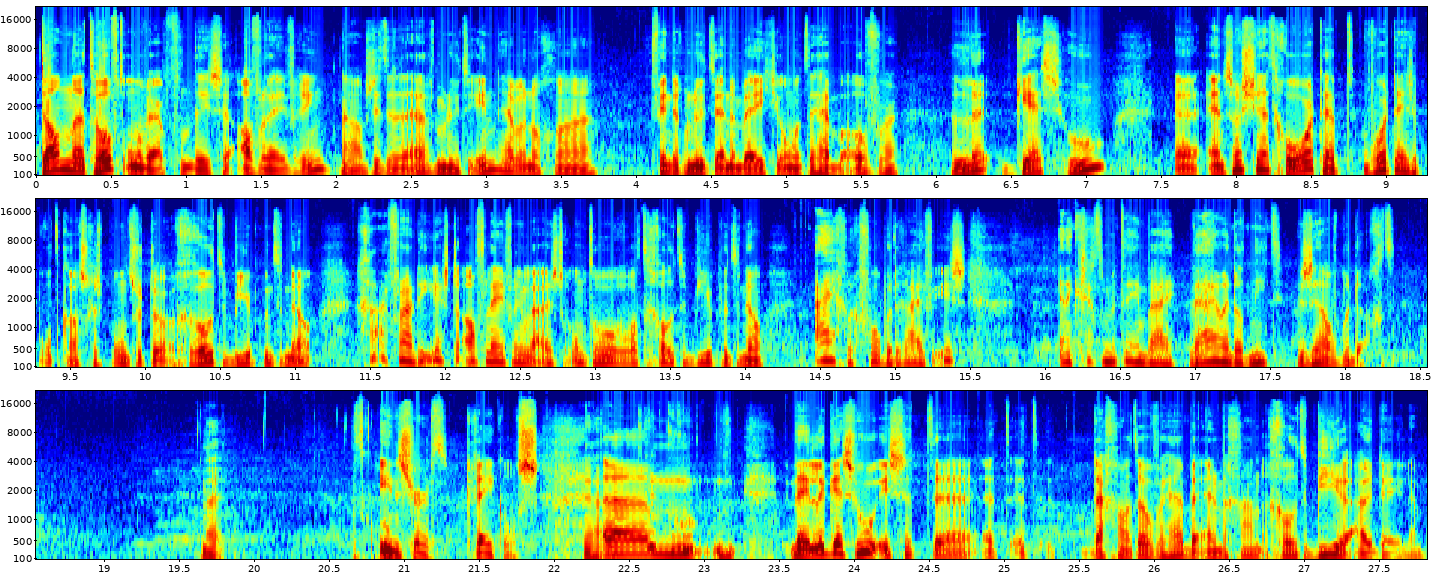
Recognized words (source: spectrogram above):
Dan het hoofdonderwerp van deze aflevering. Nou, we zitten er 11 minuten in. Hebben we nog eh 20 minuten en een beetje om het te hebben over Le Guess Who. Eh, en zoals je net gehoord hebt, wordt deze podcast gesponsord door grotebier.nl. Ga even naar de eerste aflevering luisteren om te horen wat grotebier.nl eigenlijk voor bedrijf is. En ik zeg er meteen bij, wij hebben dat niet zelf bedacht. Dat klopt. Insert krekels. Ja. Ehm, nee, Le Guess Who is het, eh, het, het, het- daar gaan we het over hebben. En we gaan grote bieren uitdelen.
